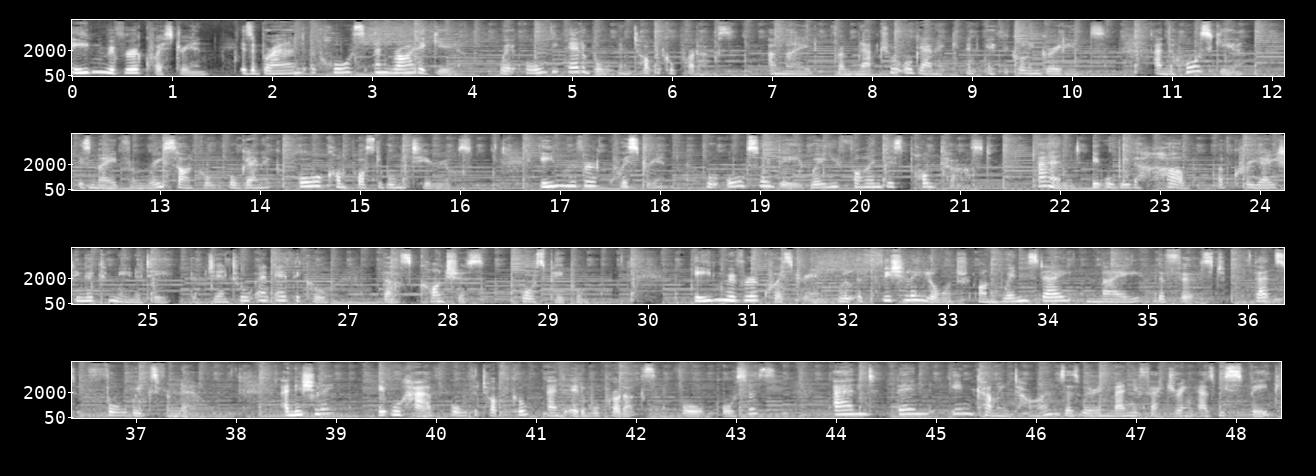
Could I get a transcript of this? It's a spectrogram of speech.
Eden River Equestrian is a brand of horse and rider gear where all the edible and topical products are made from natural, organic, and ethical ingredients, and the horse gear is made from recycled, organic, or compostable materials. Eden River Equestrian will also be where you find this podcast and it will be the hub of creating a community of gentle and ethical, thus conscious, horse people. Eden River Equestrian will officially launch on Wednesday, May the 1st. That's four weeks from now. Initially, it will have all the topical and edible products for horses, and then in coming times, as we're in manufacturing as we speak,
